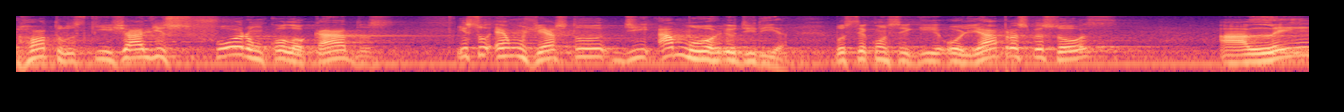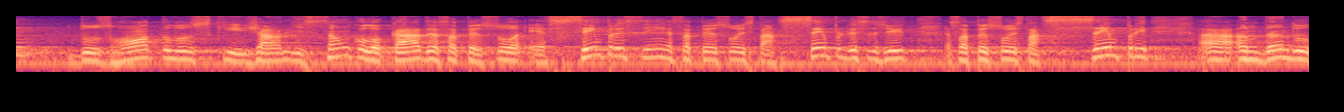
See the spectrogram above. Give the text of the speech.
rótulos que já lhes foram colocados, isso é um gesto de amor, eu diria. Você conseguir olhar para as pessoas, além dos rótulos que já lhe são colocados, essa pessoa é sempre assim, essa pessoa está sempre desse jeito, essa pessoa está sempre ah, andando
